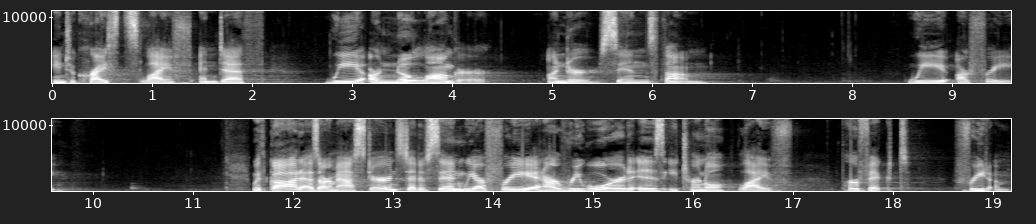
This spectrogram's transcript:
into Christ's life and death, we are no longer under sin's thumb. We are free. With God as our master, instead of sin, we are free, and our reward is eternal life, perfect freedom.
